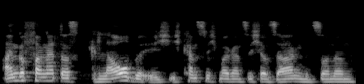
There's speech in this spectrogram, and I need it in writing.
angefangen hat das, glaube ich, ich kann es nicht mal ganz sicher sagen, mit so einem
